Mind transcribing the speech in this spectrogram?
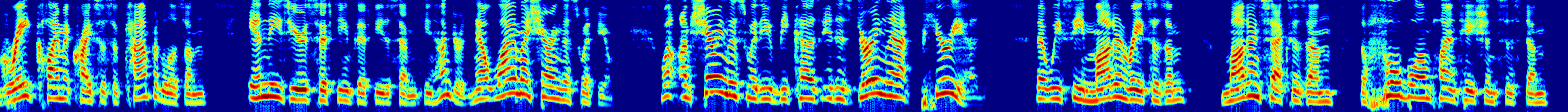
great climate crisis of capitalism in these years 1550 to 1700. Now, why am I sharing this with you? Well, I'm sharing this with you because it is during that period that we see modern racism, modern sexism, the full blown plantation system.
